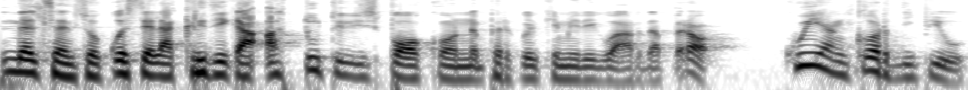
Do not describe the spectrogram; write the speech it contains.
nel senso, questa è la critica a tutti gli Spokon per quel che mi riguarda, però qui ancora di più.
